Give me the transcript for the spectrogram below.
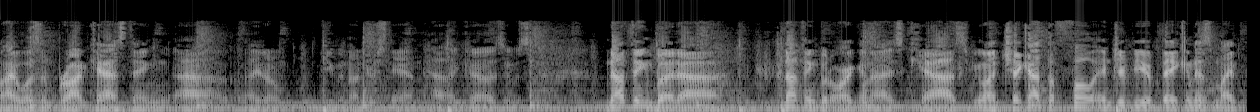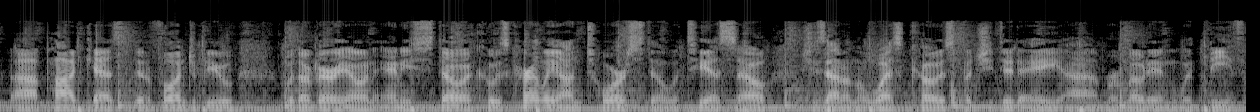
I wasn't broadcasting. Uh, I don't even understand how that goes. It was nothing but uh, nothing but organized chaos. If you want to check out the full interview of Bacon is my uh, podcast, did a full interview with our very own Annie Stoic, who is currently on tour still with TSO. She's out on the West Coast, but she did a uh, remote in with Beef.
